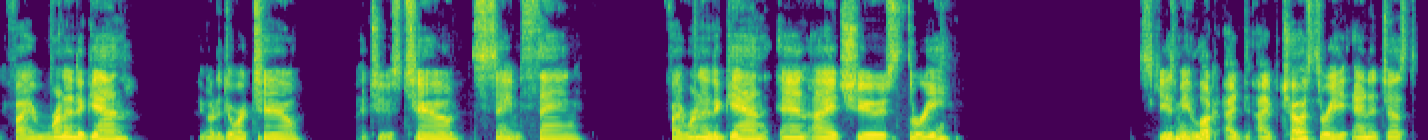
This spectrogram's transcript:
If I run it again, I go to door two. I choose two, same thing. If I run it again and I choose three, excuse me, look, I, I chose three and it just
